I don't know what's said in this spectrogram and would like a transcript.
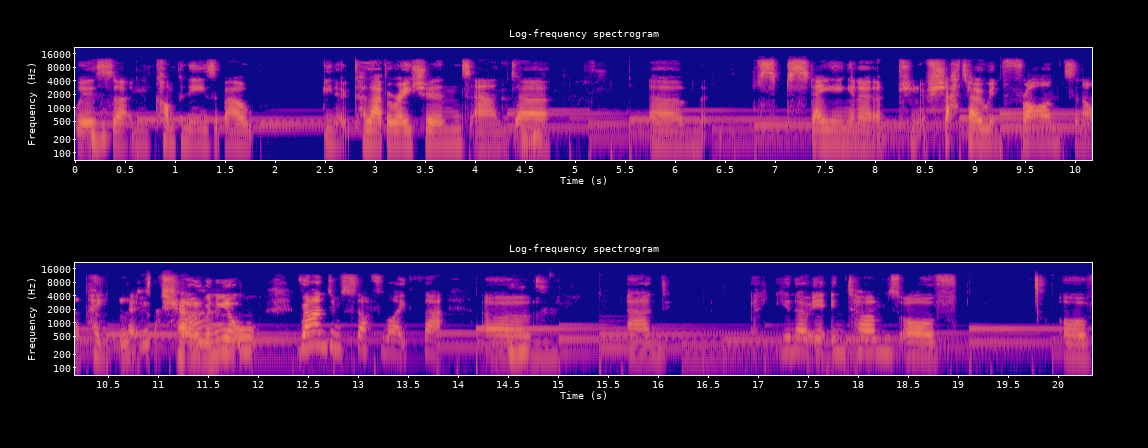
with Mhm. certain companies about you know collaborations and. Uh, um, s- staying in a you know chateau in France, and I'll paint the chateau, and you know all random stuff like that. Um, And you know, in, in terms of of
